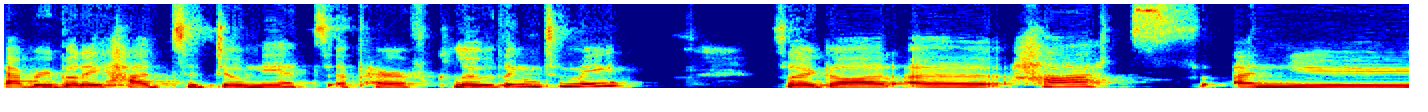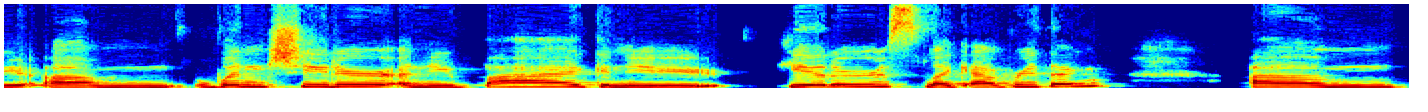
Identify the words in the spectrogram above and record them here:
everybody had to donate a pair of clothing to me. So I got a hat, a new um, wind cheater, a new bag, a new gaiters, like everything. Um,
